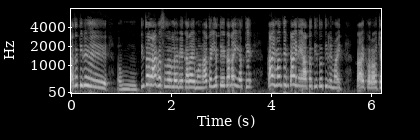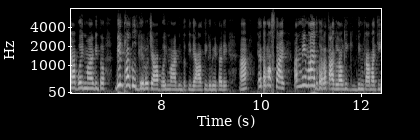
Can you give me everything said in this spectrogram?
आता तिने तिचा रागच लय बेकार आहे मग. आता येते का नाही येते काय म्हणते काय नाही? आता तिचं तिला माहीत. काय करावं? चहा बहीण माय बिन बिनफालतूच गेलो चहा बहीण माय बिनतो तिला. तिथे भेटाले. हा हे तर मस्त आहे. आणि मी माझ्याच घरात आग लावली बिनकामाची.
